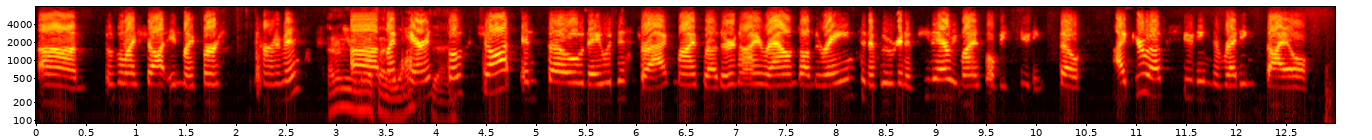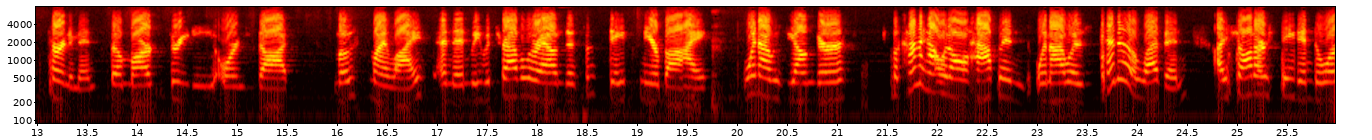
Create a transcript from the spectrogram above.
Um, it was when I shot in my first tournament. I don't even know Uh, if I my parents then. both shot, and so they would just drag my brother and I around on the range. And if we were going to be there, we might as well be shooting. So I grew up shooting the Reading style tournaments, so Mark 3D, Orange Dot, most of my life. And then we would travel around to some states nearby when I was younger. But kind of how it all happened when I was 10 or 11, I shot our state indoor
